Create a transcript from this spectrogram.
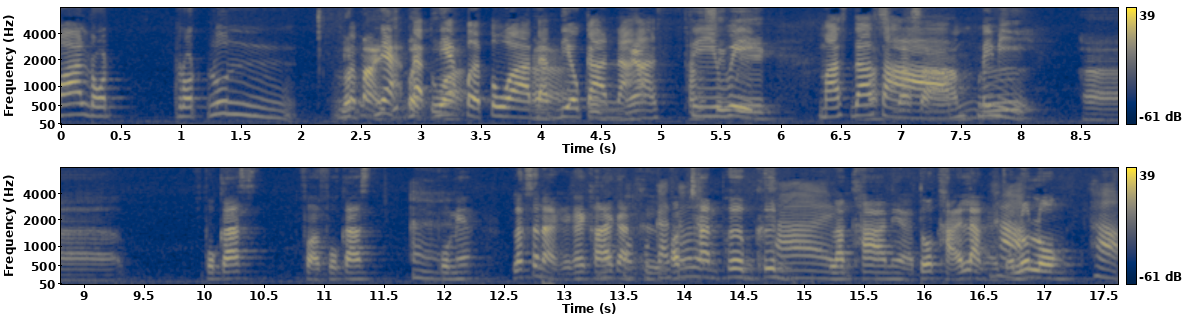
ว่ารถรถรุ่น รถใหม่แบบเนี่ยที่เปิแบดบตัวเนี้ยเปิดตัวแบบอ่าเดียวกันกลุ่มเนี้ยอะทั้งซี Civic วิกมาสด้า Mazda สาม3ไม่มีโฟกัสฟอร์ดโฟกัสอ่า พวกเนี้ยลักษณะคล้ายๆกัน Ford คือ Focus ออปชันเพิ่มขึ้น ใช่ราคาเนี่ยตัวขายหลักเนี่ยค่ะ จะลดลง ค่ะ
